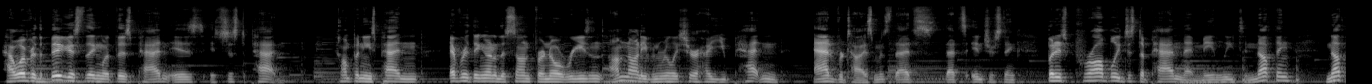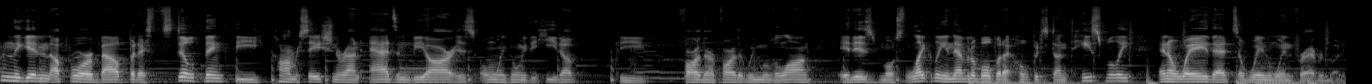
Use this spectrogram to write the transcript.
However, the biggest thing with this patent is it's just a patent. Companies patent everything under the sun for no reason. I'm not even really sure how you patent advertisements. That's that's interesting, but it's probably just a patent that may lead to nothing, nothing to get an uproar about. But I still think the conversation around ads and VR is only going to heat up the farther and farther we move along. It is most likely inevitable, but I hope it's done tastefully in a way that's a win-win for everybody.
